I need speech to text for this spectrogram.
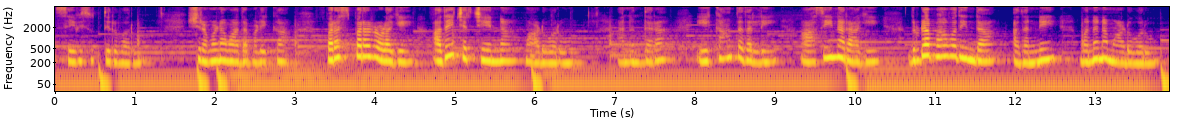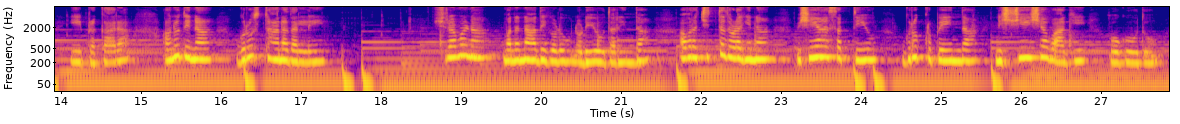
ಸೇವಿಸುತ್ತಿರುವರು. ಶ್ರವಣವಾದ ಬಳಿಕ ಪರಸ್ಪರರೊಳಗೆ ಅದೇ ಚರ್ಚೆಯನ್ನು ಮಾಡುವರು. ಅನಂತರ ಏಕಾಂತದಲ್ಲಿ ಆಸೀನರಾಗಿ ದೃಢಭಾವದಿಂದ ಅದನ್ನೇ ಮನನ ಮಾಡುವರು. ಈ ಪ್ರಕಾರ ಅನುದಿನ ಗುರುಸ್ಥಾನದಲ್ಲಿ ಶ್ರವಣ ಮನನಾದಿಗಳು ನುಡಿಯುವುದರಿಂದ ಅವರ ಚಿತ್ತದೊಳಗಿನ ವಿಷಯಾಸಕ್ತಿಯು ಗುರುಕೃಪೆಯಿಂದ ನಿಶೇಷವಾಗಿ ಹೋಗುವುದು.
